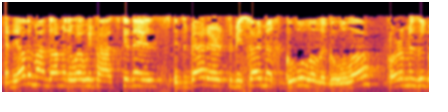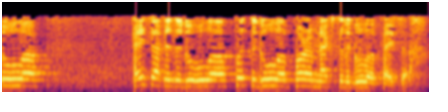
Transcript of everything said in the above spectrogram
And the other mandama, the way we paskin is, it's better to be saimach geula legula. Purim is a geula. Pesach is a geula. Put the geula of Purim next to the geula of Pesach.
